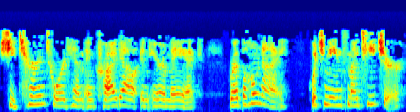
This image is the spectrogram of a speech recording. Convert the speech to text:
She turned toward him and cried out in Aramaic, Rabboni, which means my teacher.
